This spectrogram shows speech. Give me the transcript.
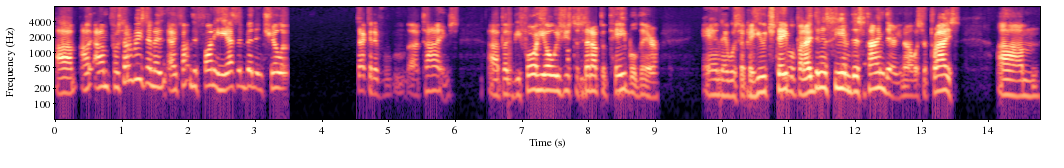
um I, i'm for some reason I, I found it funny he hasn't been in Chiller consecutive uh, times. Uh, but before he always used to set up a table there and it was like a huge table but i didn't see him this time there you know i was surprised um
